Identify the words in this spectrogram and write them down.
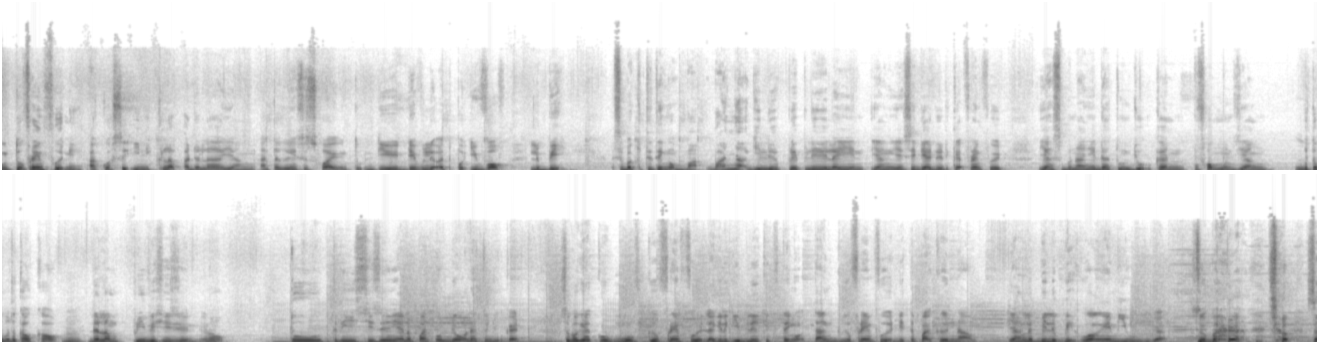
untuk Frankfurt ni, aku rasa ini kelab adalah yang antara yang sesuai untuk dia develop ataupun evolve lebih. Sebab kita tengok ba- banyak gila player-player lain yang yang sedia ada dekat Frankfurt yang sebenarnya dah tunjukkan performance yang betul-betul kau-kau hmm. dalam previous season. You know, two, three season yang lepas pun dia orang dah tunjukkan. So bagi aku move ke Frankfurt lagi-lagi bila kita tengok tangga Frankfurt di tempat ke-6 yang lebih-lebih kurang MU juga. So so, so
